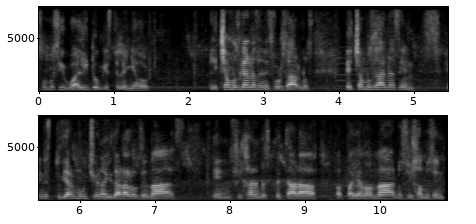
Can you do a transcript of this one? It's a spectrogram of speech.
somos igualito que este leñador. Le echamos ganas en esforzarnos, le echamos ganas en, en estudiar mucho, en ayudar a los demás, en fijar en respetar a papá y a mamá, nos fijamos en,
